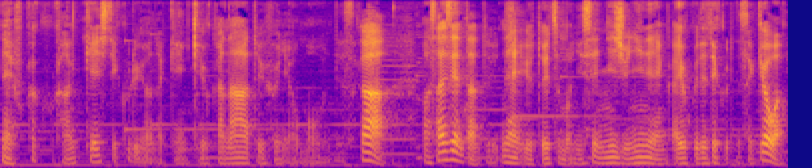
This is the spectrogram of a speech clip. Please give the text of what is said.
ね、深く関係してくるような研究かなというふうに思うんですが、まあ、最先端というね、言うといつも2022年がよく出てくるんですが、今日は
